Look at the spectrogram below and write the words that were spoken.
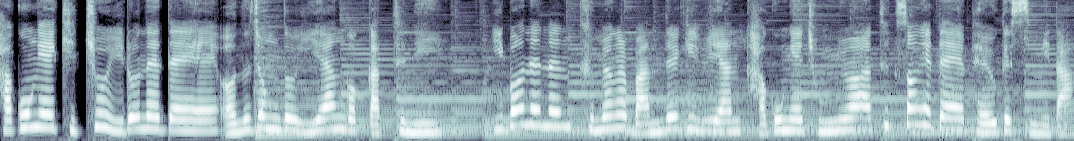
가공의 기초 이론에 대해 어느 정도 이해한 것 같으니 이번에는 금형을 만들기 위한 가공의 종류와 특성에 대해 배우겠습니다.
